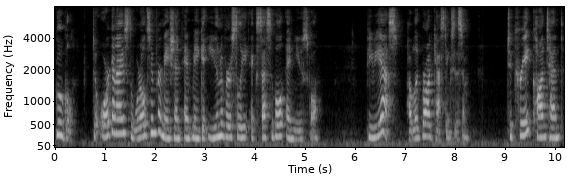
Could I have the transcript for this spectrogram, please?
Google, to organize the world's information and make it universally accessible and useful. PBS, Public Broadcasting System, to create content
